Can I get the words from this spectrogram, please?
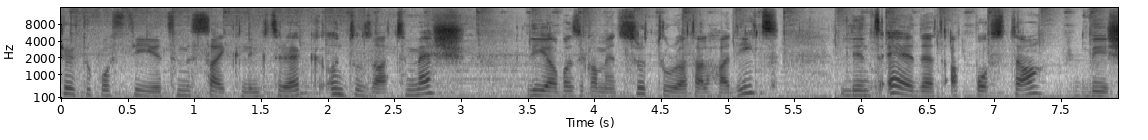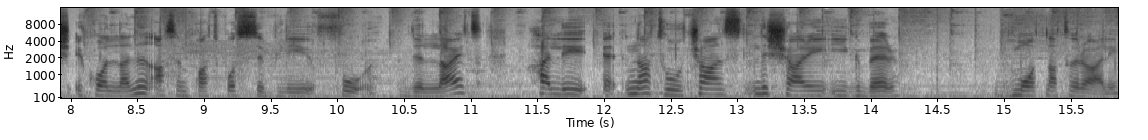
ċertu postijiet mis-cycling track intużat mesh li hija bażikament struttura tal-ħadid li ntqiegħdet apposta biex ikollha l-inqas impatt possibbli fuq din l-art ħalli nagħtu ċans li xari jikber b'mod naturali.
